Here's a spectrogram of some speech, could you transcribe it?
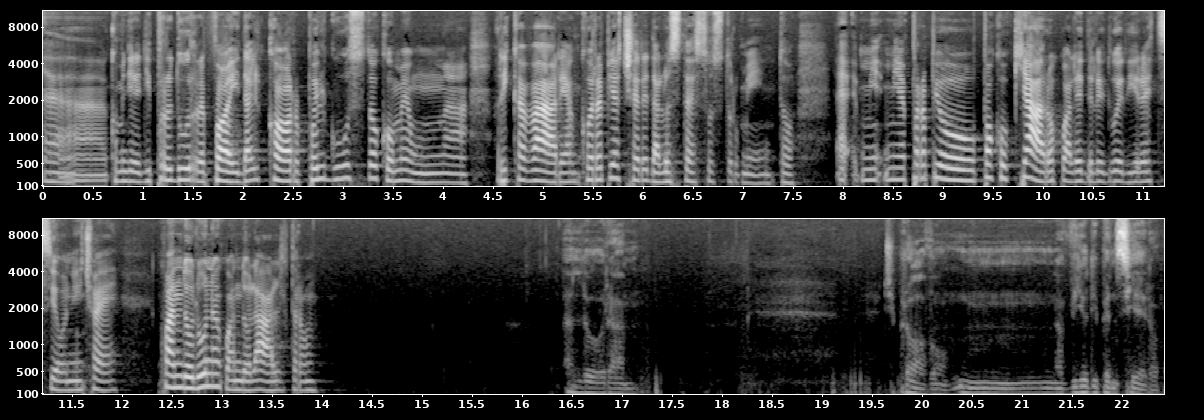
eh, come dire, di produrre poi dal corpo il gusto come un eh, ricavare ancora piacere dallo stesso strumento. Eh, mi, mi, è proprio poco chiaro quale delle due direzioni, cioè quando l'uno e quando l'altro. Allora, ci provo, mm, un avvio di pensiero.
